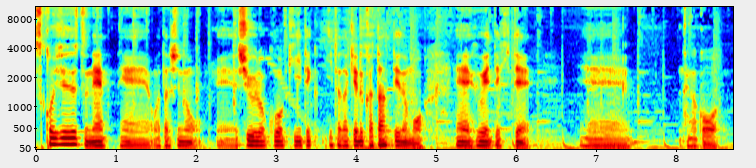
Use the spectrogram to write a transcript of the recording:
少しずつね、え、私の、収録を聞いていただける方っていうのも、え、増えてきて、え、なんかこう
